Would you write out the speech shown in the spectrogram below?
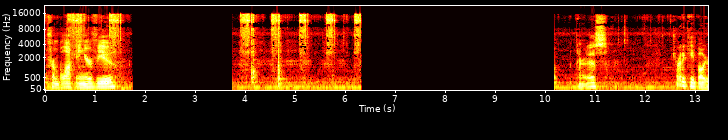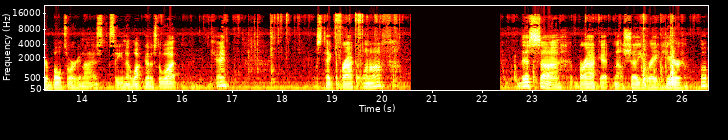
from blocking your view. There it is. Try to keep all your bolts organized so you know what goes to what. Okay. Let's take the bracket one off. This uh, bracket, and I'll show you right here, Oop,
